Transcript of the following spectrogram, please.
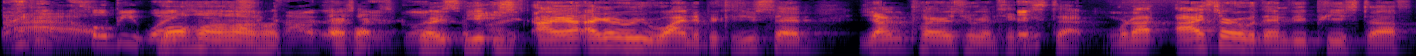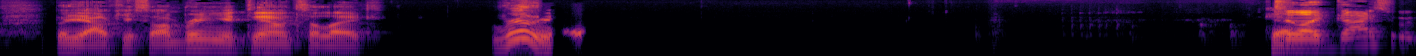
I- I think Coby White Well, in hold on, hold on. Chicago Sorry, sorry. is No, going to you- you- I, I got to rewind it because you said young players who are going to take a step. We're not. I started with MVP stuff, but yeah, okay. So I'm bringing it down to like, really, to like guys who,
